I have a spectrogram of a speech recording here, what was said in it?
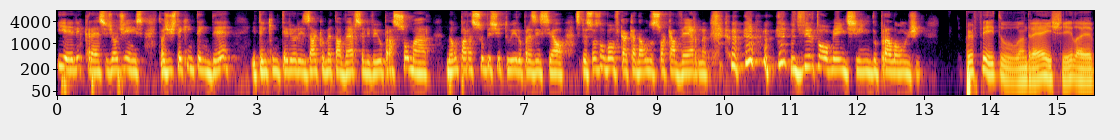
e ele cresce de audiência. Então a gente tem que entender e tem que interiorizar que o metaverso ele veio para somar, não para substituir o presencial. As pessoas não vão ficar cada um na sua caverna virtualmente indo para longe. Perfeito, André e Sheila. É,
